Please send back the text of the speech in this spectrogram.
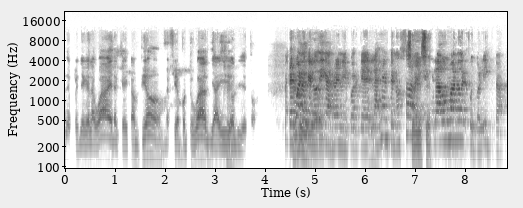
después llegué a La Guaira, quedé campeón, me fui a Portugal y ahí olvidé todo. Pero es bueno que lo digas, Reni, porque la gente no sabe el lado humano del futbolista.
